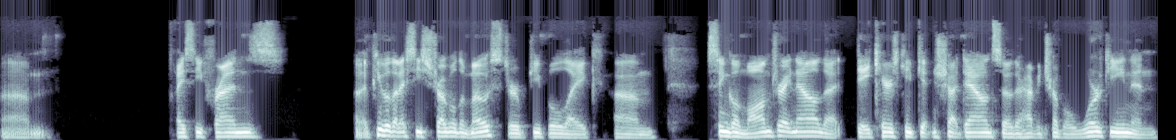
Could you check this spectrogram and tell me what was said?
Um, I see friends, uh, people that I see struggle the most are people like um, single moms right now that daycares keep getting shut down, so they're having trouble working and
